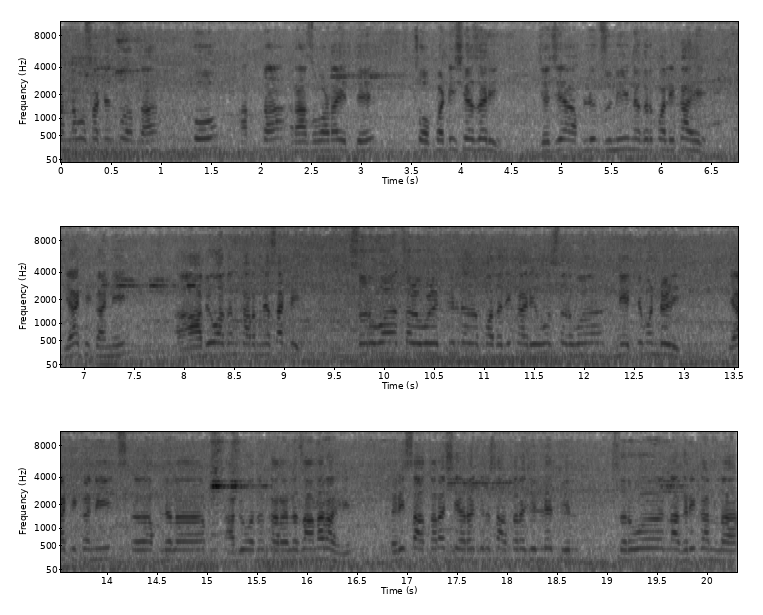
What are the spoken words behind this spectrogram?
अण्णाभाऊ साठेंचा होता. तो आत्ता राजवाडा येथे चौपाटी शेजारी जे जे आपली जुनी नगरपालिका आहे या ठिकाणी अभिवादन करण्यासाठी सर्व चळवळीतील पदाधिकारी व सर्व नेते मंडळी या ठिकाणी आपल्याला अभिवादन करायला जाणार आहे. तरी सातारा शहरातील सातारा जिल्ह्यातील सर्व नागरिकांना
